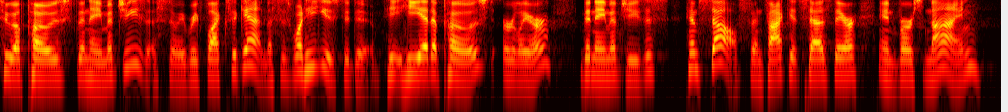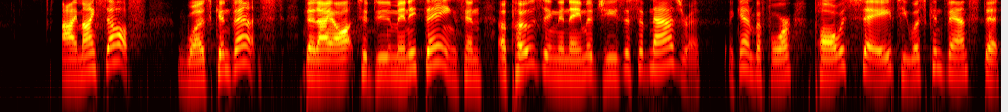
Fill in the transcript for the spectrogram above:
to oppose the name of Jesus. So he reflects again. This is what he used to do. He, he had opposed earlier the name of Jesus himself. In fact, it says there in verse 9, I myself was convinced that I ought to do many things in opposing the name of Jesus of Nazareth. Again, before Paul was saved, he was convinced that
